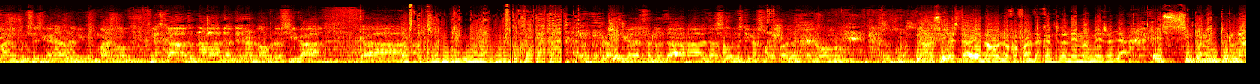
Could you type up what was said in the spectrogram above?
Bueno, potser sí que anava una mica... Bueno, no és que tornar a l'edat de pedra, no, però sí que... que... Ostres, l'Enric Duran. De segons quines coses que no... no sí, està bé, no, no fa falta que ens anem a més enllà. És simplement tornar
